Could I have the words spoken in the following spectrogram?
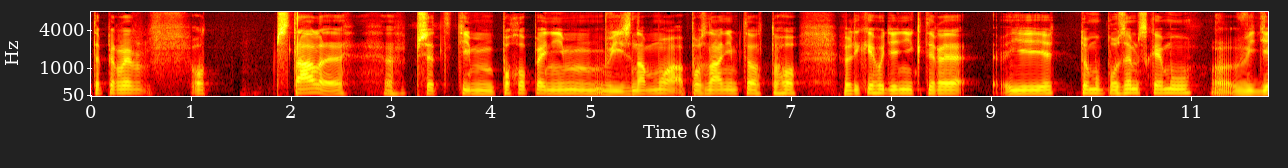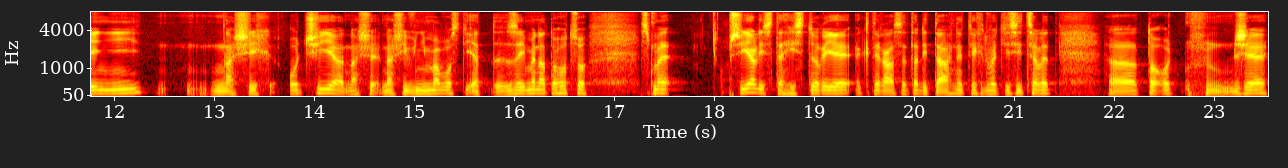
teprve od stále před tím pochopením významu a poznáním to, toho velikého dění, které je tomu pozemskému eh, vidění našich očí a naše, naší vnímavosti a zejména toho, co jsme přijali z té historie, která se tady táhne těch 2000 let, eh, to, že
